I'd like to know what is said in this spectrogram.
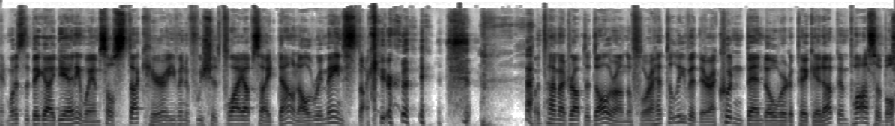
And what's the big idea anyway? I'm so stuck here. Even if we should fly upside down, I'll remain stuck here. One time I dropped a dollar on the floor. I had to leave it there. I couldn't bend over to pick it up. Impossible.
